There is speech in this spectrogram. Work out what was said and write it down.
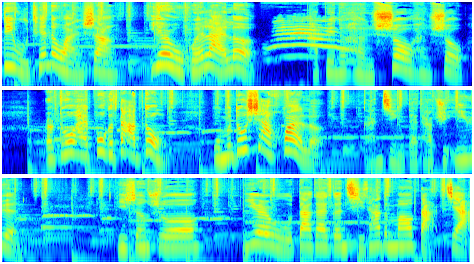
第五天的晚上，一二五回来了，他变得很瘦很瘦，耳朵还破个大洞，我们都吓坏了，赶紧带他去医院。医生说，伊尔五大概跟其他的猫打架，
